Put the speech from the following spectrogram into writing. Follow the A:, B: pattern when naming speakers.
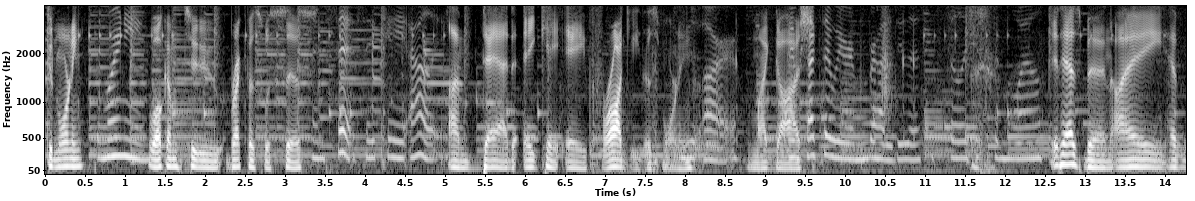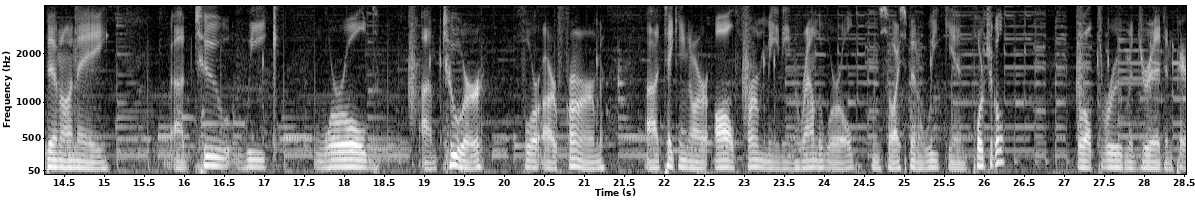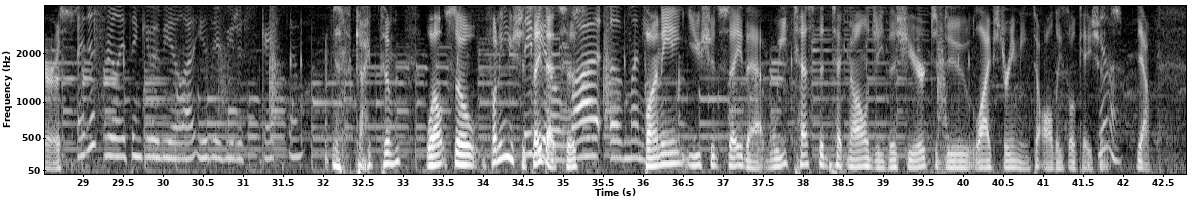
A: Good morning.
B: Good morning.
A: Welcome to Breakfast with Sis.
B: I'm Sis, aka Allie.
A: I'm Dad, aka Froggy, this morning.
B: You are.
A: My gosh.
B: shocked that we remember how to do this. I feel like it's been a while.
A: It has been. I have been on a, uh two week world um, tour for our firm, uh, taking our all firm meeting around the world. And so I spent a week in Portugal, all through Madrid and Paris.
B: I just really think it would be a lot easier if you just Skype them.
A: Skyped them. Well, so funny you should
B: Save
A: say
B: you
A: that,
B: a
A: sis.
B: lot of money.
A: Funny you should say that. We tested technology this year to do live streaming to all these locations. Yeah.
